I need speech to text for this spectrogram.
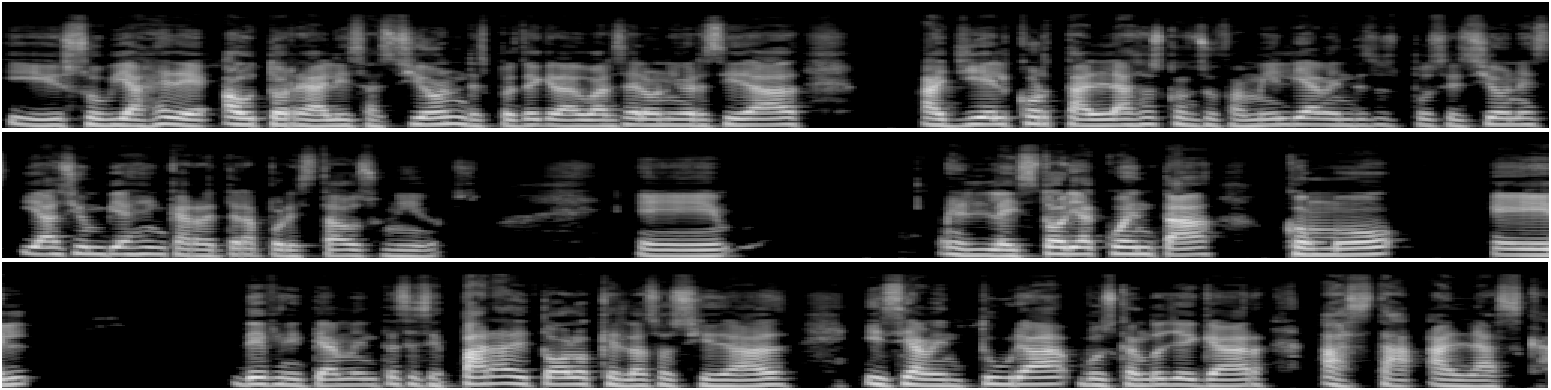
Y su viaje de autorrealización después de graduarse de la universidad. Allí él corta lazos con su familia, vende sus posesiones y hace un viaje en carretera por Estados Unidos. Eh, la historia cuenta cómo él definitivamente se separa de todo lo que es la sociedad y se aventura buscando llegar hasta Alaska.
